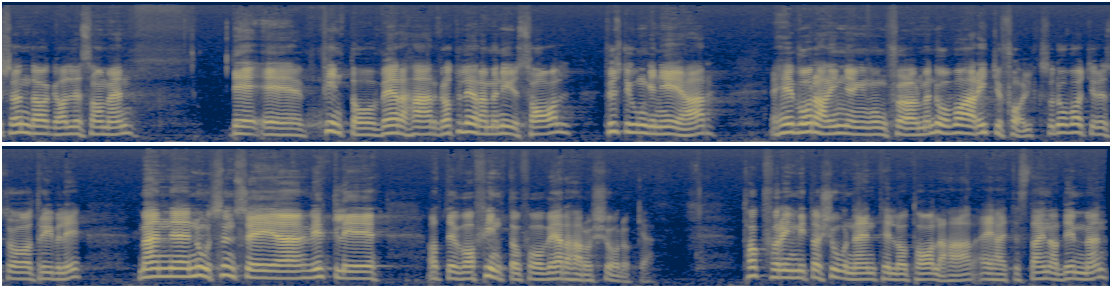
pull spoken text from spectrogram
God søndag, alle sammen. Det er fint å være her. Gratulerer med ny sal. Første gangen jeg er her. Jeg har vært her inne en gang før, men da var det ikke folk, så da var ikke det så trivelig. Men eh, nå syns jeg eh, virkelig at det var fint å få være her og se dere. Takk for invitasjonen til å tale her. Jeg heter Steinar Dimmen.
